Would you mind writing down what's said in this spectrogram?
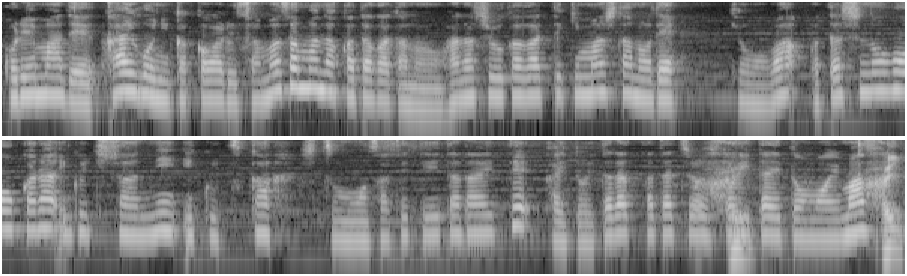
これまで介護に関わる様々な方々のお話を伺ってきましたので、今日は私の方から井口さんにいくつか質問をさせていただいて、回答いただく形を取りたいと思います。はい。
